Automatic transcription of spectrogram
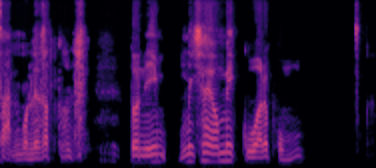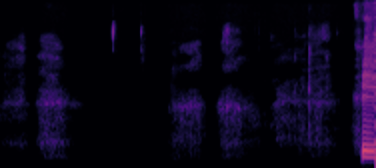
สั่นหมดเลยครับตอนนี้ตอนนี้ไม่ใช่ว่าไม่กลัวแล้วผม คือ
